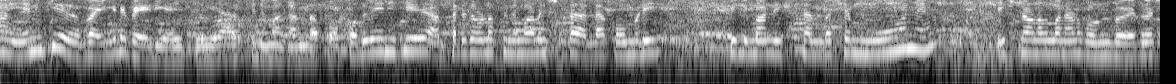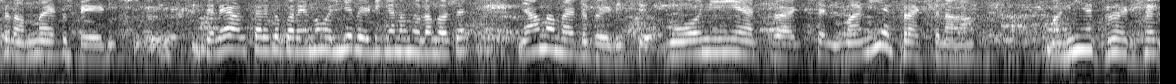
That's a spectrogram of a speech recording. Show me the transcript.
ആ, എനിക്ക് ഭയങ്കര പേടിയായിപ്പോയി ആ സിനിമ കണ്ടപ്പോൾ പൊതുവെ എനിക്ക് അത്തരത്തിലുള്ള സിനിമകൾ ഇഷ്ടമല്ല. കോമഡി ഫിലിമാണ് ഇഷ്ടം. പക്ഷെ മോന് ഇഷ്ടമാണെന്ന് പറഞ്ഞാണ് കൊണ്ടുപോയത്. പക്ഷേ നന്നായിട്ട് പേടിച്ചു. ചില ആൾക്കാരൊക്കെ പറയുന്നത് വലിയ പേടിക്കാനൊന്നുമില്ലെന്ന് പക്ഷേ ഞാൻ നന്നായിട്ട് പേടിച്ച്. മോനി അട്രാക്ഷൻ മണി അട്രാക്ഷനാ മണി അട്രാക്ഷൻ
